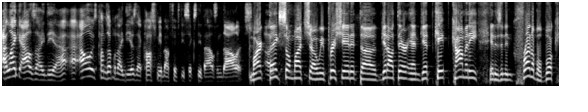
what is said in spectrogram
I like Al's idea. Al, Al always comes up with ideas that cost me about fifty, sixty thousand dollars. Mark, thanks so much. Uh, we appreciate it. Uh, get out there and get Cape Comedy. It is an incredible book,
